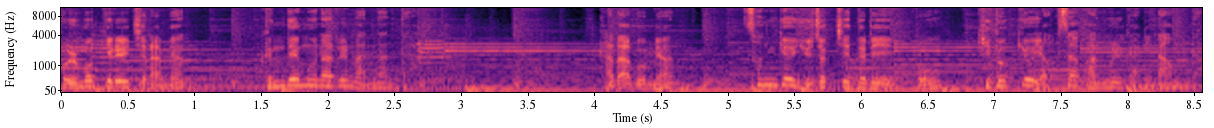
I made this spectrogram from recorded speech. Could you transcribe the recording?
골목길을 지나면 근대 문화를 만난다. 가다 보면 선교 유적지들이 있고 기독교 역사 박물관이 나온다.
